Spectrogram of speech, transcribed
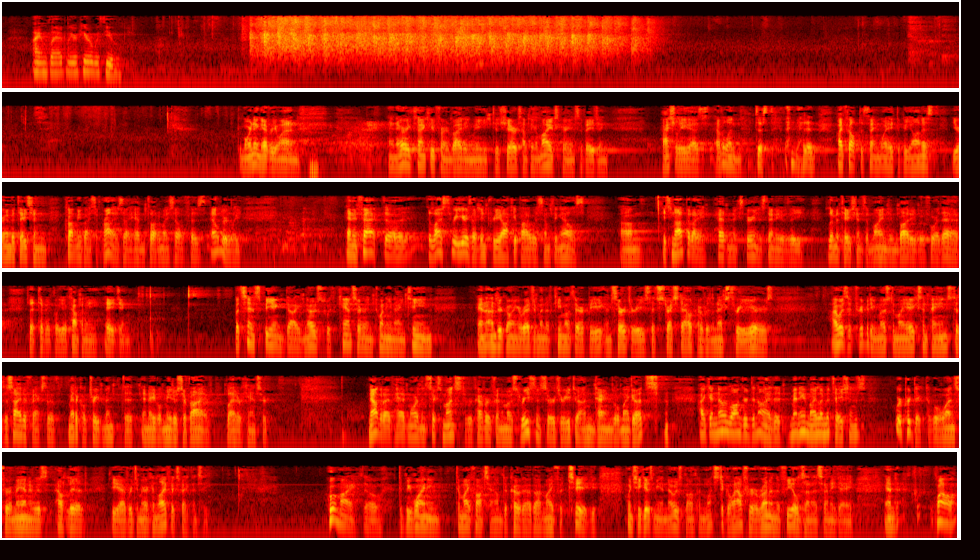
I am glad we are here with you. Good morning, everyone. And Eric, thank you for inviting me to share something of my experience of aging. Actually, as Evelyn just admitted, I felt the same way. To be honest, your invitation caught me by surprise. I hadn't thought of myself as elderly. And in fact, uh, the last three years I've been preoccupied with something else. Um, it's not that I hadn't experienced any of the limitations of mind and body before that that typically accompany aging. But since being diagnosed with cancer in 2019 and undergoing a regimen of chemotherapy and surgeries that stretched out over the next three years, I was attributing most of my aches and pains to the side effects of medical treatment that enabled me to survive bladder cancer. Now that I've had more than six months to recover from the most recent surgery to untangle my guts, I can no longer deny that many of my limitations were predictable ones for a man who has outlived the average American life expectancy. Who am I, though, to be whining to my foxhound Dakota about my fatigue when she gives me a nose bump and wants to go out for a run in the fields on a sunny day. And while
